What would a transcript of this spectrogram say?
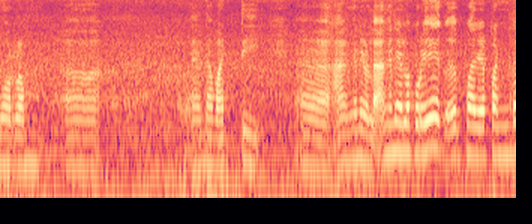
മുറം എന്താ വട്ടി അങ്ങനെയുള്ള അങ്ങനെയുള്ള കുറേ പഴയ പണ്ട്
